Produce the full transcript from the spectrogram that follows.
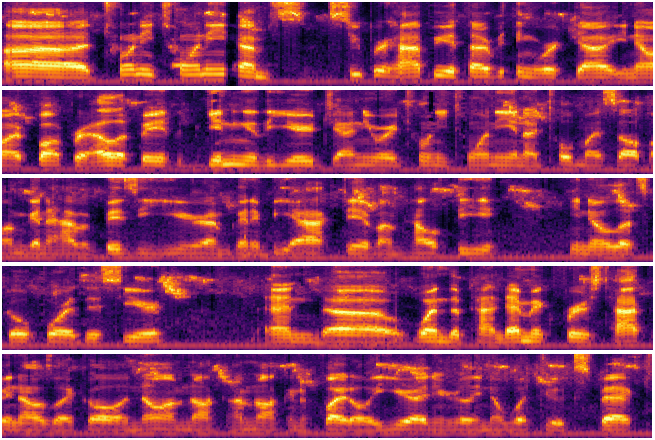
Uh, 2020, I'm super happy with how everything worked out. You know, I fought for LFA at the beginning of the year, January 2020, and I told myself I'm going to have a busy year. I'm going to be active. I'm healthy. You know, let's go for it this year. And uh, when the pandemic first happened, I was like, oh no, I'm not. I'm not going to fight all year. I didn't really know what to expect.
